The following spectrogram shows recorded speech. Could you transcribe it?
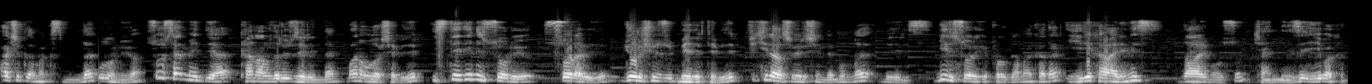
açıklama kısmında bulunuyor. Sosyal medya kanalları üzerinden bana ulaşabilir. İstediğiniz soruyu sorabilir. Görüşünüzü belirtebilir. Fikir alışverişinde bulunabiliriz. Bir sonraki programa kadar iyilik haliniz daim olsun. Kendinize iyi bakın.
